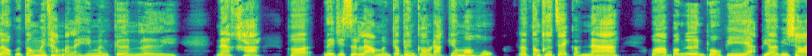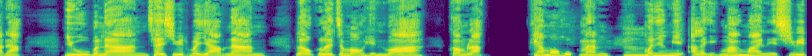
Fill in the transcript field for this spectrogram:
เราก็ต้องไม่ทำอะไรให้มันเกินเลยนะคะ เพราะในที่สุดแล้วมันก็เป็นความรักแค่มหกเราต้องเข้าใจก่อนนะ ว่าบังเอิญพวกพี่อะพี่อ้อยพี่ชอดอะอยู่มานานใช้ชีวิตมายาวนาน เราก็เลยจะมองเห็นว่าความรัก แค่มหกนั้น มันยังมีอะไรอีกมากมายในชีวิต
